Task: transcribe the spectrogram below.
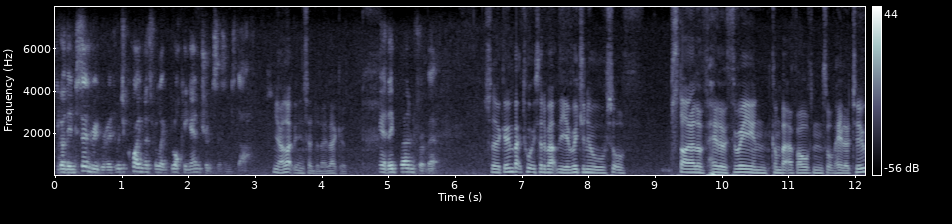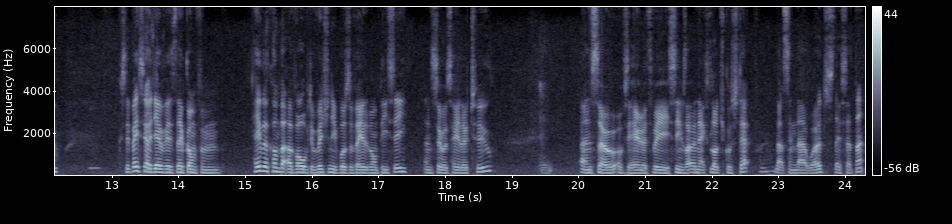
you got the incendiary grenades, which are quite nice for like blocking entrances and stuff. Yeah, I like the incendiary. they're good. Yeah, they burn for a bit. So going back to what you said about the original sort of style of Halo 3 and Combat Evolved and sort of Halo 2, because the basic idea is they've gone from Halo Combat Evolved originally was available on PC, and so was Halo 2, And and so obviously Halo 3 seems like the next logical step. That's in their words, they've said that.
